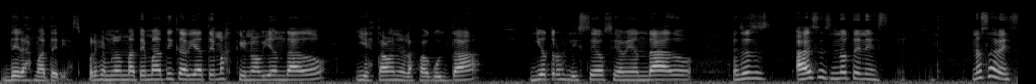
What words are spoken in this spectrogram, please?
de las materias. Por ejemplo, en matemática había temas que no habían dado y estaban en la facultad y otros liceos se habían dado. Entonces, a veces no tenés, no sabes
